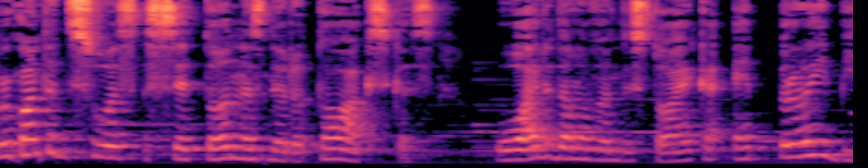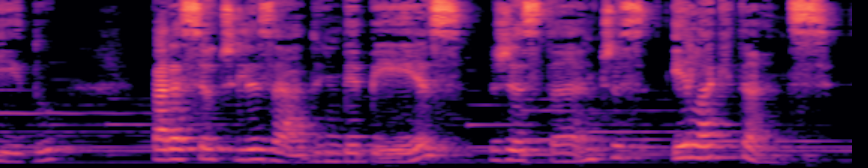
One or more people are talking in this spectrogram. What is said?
Por conta de suas cetonas neurotóxicas, o óleo da lavanda estoica é proibido para ser utilizado em bebês, gestantes e lactantes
